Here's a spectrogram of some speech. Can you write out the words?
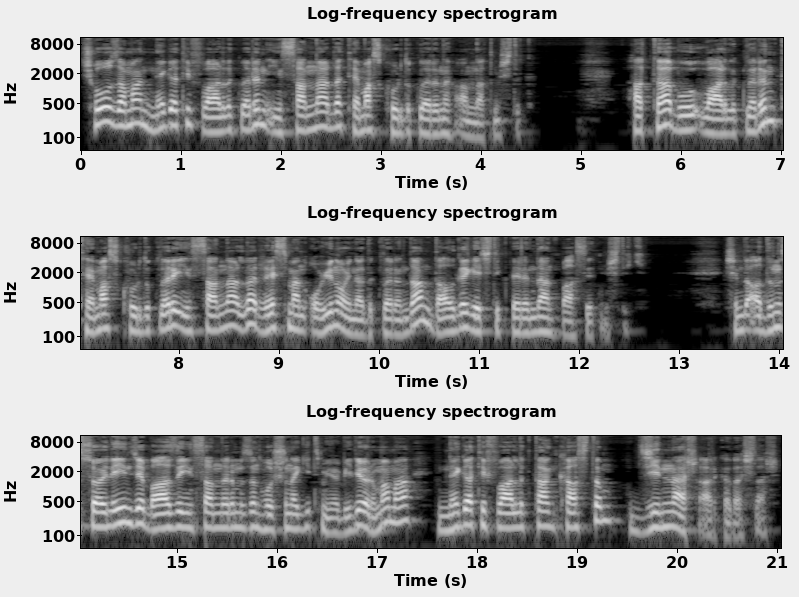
çoğu zaman negatif varlıkların insanlarla temas kurduklarını anlatmıştık. Hatta bu varlıkların temas kurdukları insanlarla resmen oyun oynadıklarından, dalga geçtiklerinden bahsetmiştik. Şimdi adını söyleyince bazı insanlarımızın hoşuna gitmiyor biliyorum ama negatif varlıktan kastım cinler arkadaşlar.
